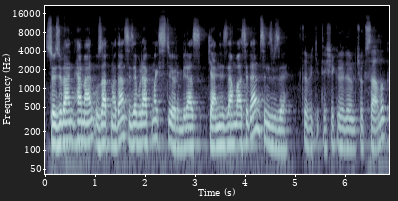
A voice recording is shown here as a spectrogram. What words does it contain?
Sözü ben hemen uzatmadan size bırakmak istiyorum. Biraz kendinizden bahseder misiniz bize? Tabii ki teşekkür ediyorum. Çok sağ olun.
